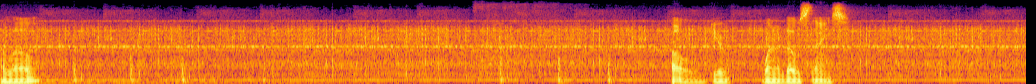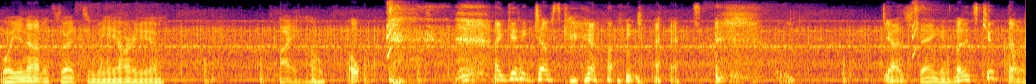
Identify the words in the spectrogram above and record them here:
Hello? Oh, you're one of those things. Well, you're not a threat to me, are you? I hope. Oh! I'm getting jump scared on that. Gosh dang it. But it's cute though.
